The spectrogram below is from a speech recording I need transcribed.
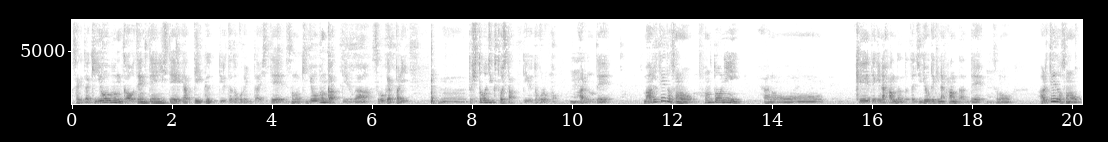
さっき言った企業文化を前提にしてやっていくって言ったところに対して、その企業文化っていうのが、すごくやっぱり、うーんと人を軸としたっていうところもうんあるので、まあ、ある程度その、本当に、あのー経営的な判断だったり事業的な判断で、うんその、ある程度その、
